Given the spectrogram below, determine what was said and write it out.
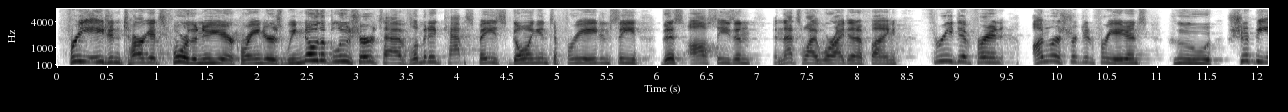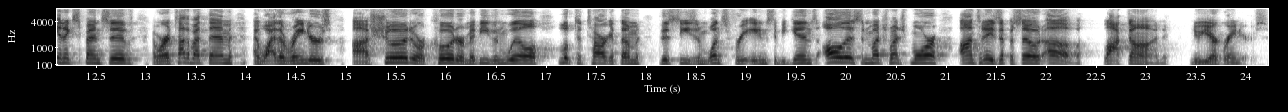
Free agent targets for the New York Rangers. We know the Blue Shirts have limited cap space going into free agency this offseason, and that's why we're identifying three different unrestricted free agents who should be inexpensive. And we're going to talk about them and why the Rangers uh, should or could or maybe even will look to target them this season once free agency begins. All this and much, much more on today's episode of Locked On New York Rangers.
